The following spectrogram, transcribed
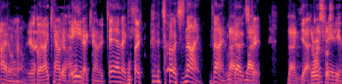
I don't know, yeah. but I counted yeah, eight. I, I counted ten. I so it's nine. Nine. We nine, got it nine, straight. Nine. Yeah. There was supposed to be,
